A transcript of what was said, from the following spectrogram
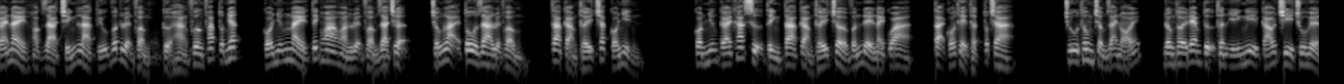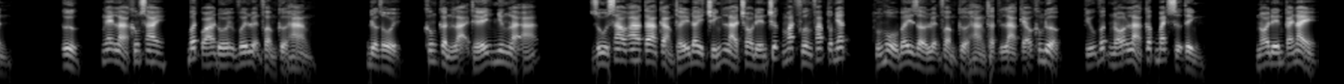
cái này hoặc giả chính là cứu vớt luyện phẩm cửa hàng phương pháp tốt nhất, có những này tích hoa hoàn luyện phẩm ra trận, chống lại tô ra luyện phẩm ta cảm thấy chắc có nhìn. Còn những cái khác sự tình ta cảm thấy chờ vấn đề này qua, tại có thể thật tốt cha. Chu thông trầm dai nói, đồng thời đem tự thân ý nghĩ cáo chi chu huyền. Ừ nghe là không sai, bất quá đối với luyện phẩm cửa hàng. Được rồi, không cần lại thế nhưng là á. Dù sao a, ta cảm thấy đây chính là cho đến trước mắt phương pháp tốt nhất, huống hồ bây giờ luyện phẩm cửa hàng thật là kéo không được, cứu vớt nó là cấp bách sự tình. Nói đến cái này,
